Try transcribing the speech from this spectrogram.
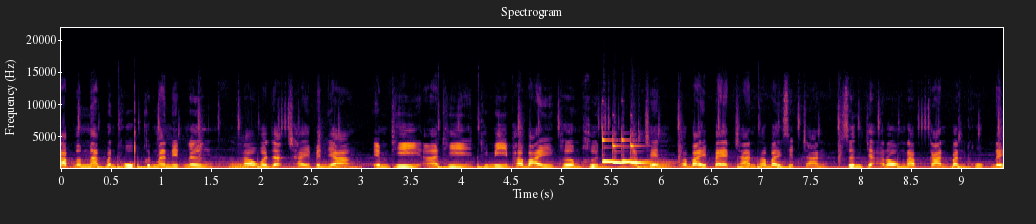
รับน้ำหนักบรรทุกขึ้นมานิดนึง อืม เราก็จะใช้เป็นยาง MT RT ที่มีผ้าใบเพิ่มขึ้นนะครับอ่าเช่นผ้าใบ 8 ชั้นผ้าใบ 10 ชั้น ซึ่งจะรองรับการบรรทุกได้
